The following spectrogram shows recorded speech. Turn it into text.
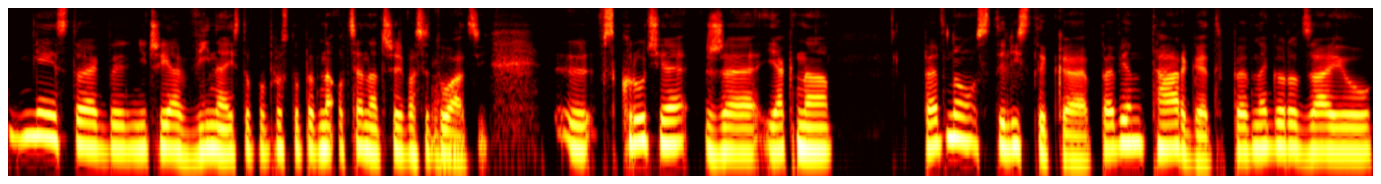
nie jest to jakby niczyja wina, jest to po prostu pewna ocena trzeźwa sytuacji. Y, w skrócie, że jak na pewną stylistykę, pewien target, pewnego rodzaju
